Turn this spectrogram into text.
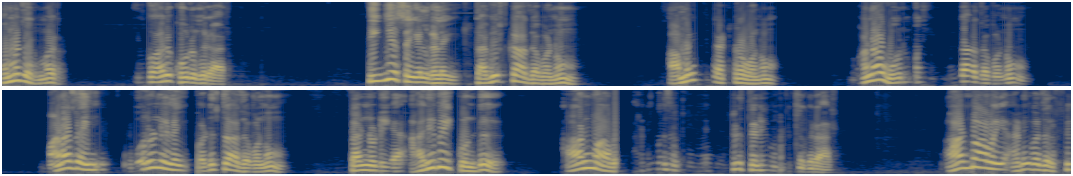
யமதர்மர் இவ்வாறு கூறுகிறார். தீய செயல்களை தவிர்க்காதவனும் அமைதியற்றவனும் மன ஒருமை இல்லாதவனும் மனதை ஒருநிலைப்படுத்தாதவனும் தன்னுடைய அறிவை கொண்டு ஆன்மாவை அடைவதற்கில்லை என்று தெளிவுபடுத்துகிறார். ஆன்மாவை அடைவதற்கு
